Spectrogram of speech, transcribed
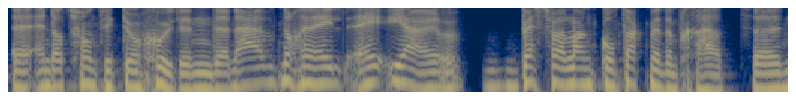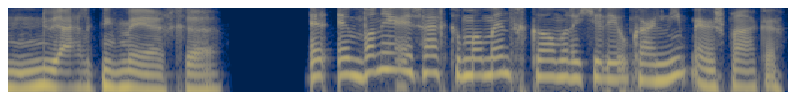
en dat vond hij toen goed. En daarna heb ik nog een heel, heel ja, best wel lang contact met hem gehad. nu eigenlijk niet meer. En, en wanneer is eigenlijk een moment gekomen dat jullie elkaar niet meer spraken?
